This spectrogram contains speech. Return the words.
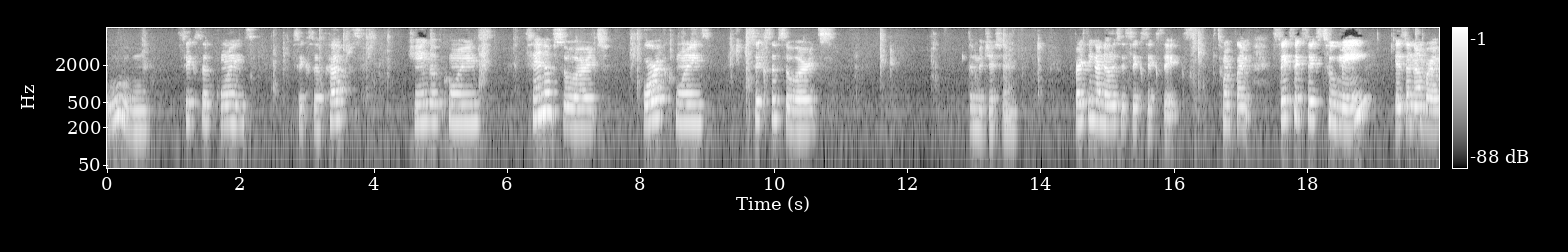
ooh, six of coins, six of cups, king of coins, ten of swords, four of coins, six of swords, the magician. First thing I notice is 666. Twin flame. 666 to me is a number of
